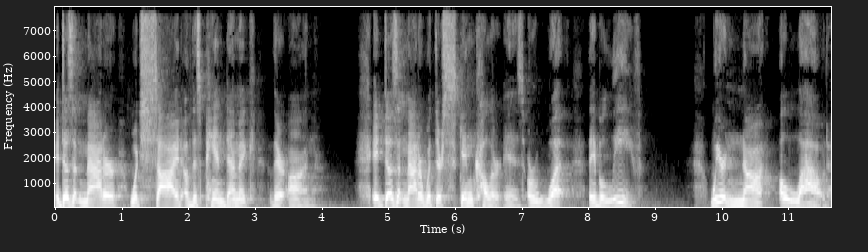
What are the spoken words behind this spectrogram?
It doesn't matter which side of this pandemic they're on. It doesn't matter what their skin color is or what they believe. We are not allowed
